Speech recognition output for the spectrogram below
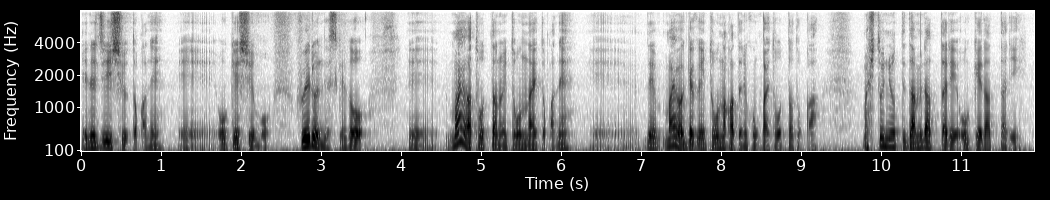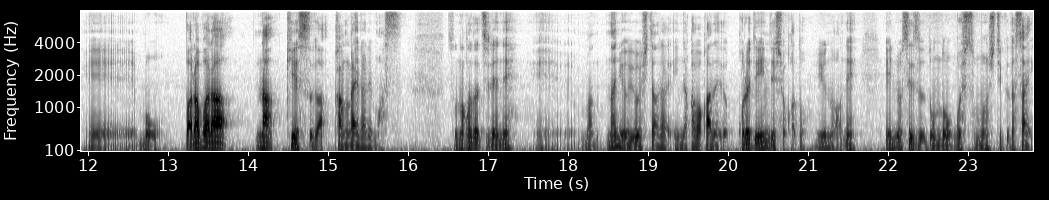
NG 集とかね、えー OK 集も増えるんですけど、えー前は通ったのに通んないとかね、えーで、前は逆に通んなかったのに今回通ったとか、まあ、人によってダメだったり OK だったり、えーもうバラバラなケースが考えられます。そんな形でね、えーまあ、何を用意したらいいんだかわからないと、これでいいんでしょうかというのはね、遠慮せずどんどんご質問してください。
